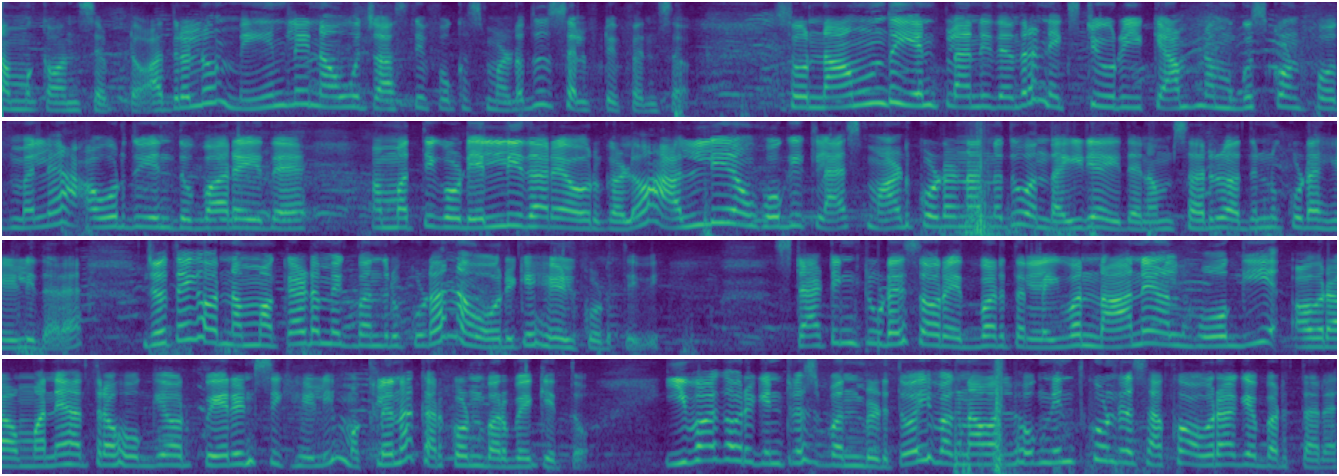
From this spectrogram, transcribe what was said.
ನಮ್ಮ ಕಾನ್ಸೆಪ್ಟು ಅದರಲ್ಲೂ ಮೇನ್ಲಿ ನಾವು ಜಾಸ್ತಿ ಫೋಕಸ್ ಮಾಡೋದು ಸೆಲ್ಫ್ ಡಿಫೆನ್ಸ್ ಸೊ ನಮ್ದು ಏನು ಪ್ಲ್ಯಾನ್ ಇದೆ ಅಂದರೆ ನೆಕ್ಸ್ಟ್ ಇವ್ರು ಈ ಕ್ಯಾಂಪ್ನ ಮುಗಿಸ್ಕೊಂಡು ಹೋದ್ಮೇಲೆ ಅವ್ರದ್ದು ಏನು ದುಬಾರೆ ಇದೆ ಮತ್ತಿಗೋಡು ಎಲ್ಲಿದ್ದಾರೆ ಅವ್ರುಗಳು, ಅಲ್ಲಿ ನಾವು ಹೋಗಿ ಕ್ಲಾಸ್ ಮಾಡಿಕೊಡೋಣ ಅನ್ನೋದು ಒಂದು ಐಡಿಯಾ ಇದೆ. ನಮ್ಮ ಸರ್ ಅದನ್ನು ಕೂಡ ಹೇಳಿದ್ದಾರೆ. ಜೊತೆಗೆ ಅವ್ರು ನಮ್ಮ ಅಕಾಡೆಮಿಗೆ ಬಂದರೂ ಕೂಡ ನಾವು ಅವರಿಗೆ ಹೇಳ್ಕೊಡ್ತೀವಿ. ಸ್ಟಾರ್ಟಿಂಗ್ ಟು ಡೇಸ್ ಅವ್ರು ಎದ್ದು ಬರ್ತಾರಲ್ಲ ಇವನ್ ನಾನೇ ಅಲ್ಲಿ ಹೋಗಿ ಅವರ ಮನೆ ಹತ್ರ ಹೋಗಿ ಅವ್ರ ಪೇರೆಂಟ್ಸಿಗೆ ಹೇಳಿ ಮಕ್ಕಳನ್ನ ಕರ್ಕೊಂಡು ಬರಬೇಕಿತ್ತು. ಇವಾಗ ಅವ್ರಿಗೆ ಇಂಟ್ರೆಸ್ಟ್ ಬಂದ್ಬಿಡ್ತು. ಇವಾಗ ನಾವು ಅಲ್ಲಿ ಹೋಗಿ ನಿಂತ್ಕೊಂಡ್ರೆ ಸಾಕು ಅವರಾಗೆ ಬರ್ತಾರೆ.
